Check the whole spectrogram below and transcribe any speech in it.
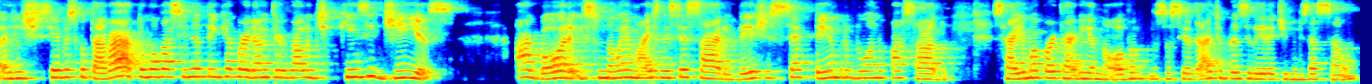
a gente sempre escutava, ah, tomou vacina, tem que aguardar um intervalo de 15 dias. Agora, isso não é mais necessário. Desde setembro do ano passado, saiu uma portaria nova na Sociedade Brasileira de Imunização,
